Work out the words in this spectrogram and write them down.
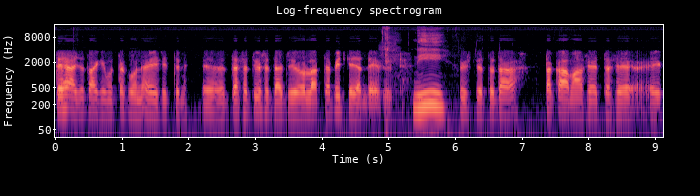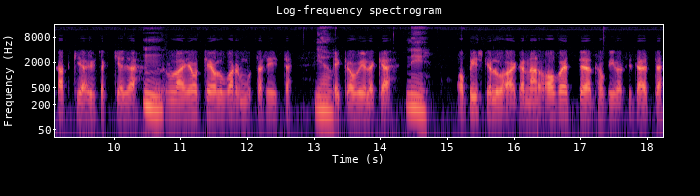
tehdä jotakin, mutta kun ei sitten, tässä työssä täytyy olla tämä pitkäjänteisyyttä. Niin. Pystyä tuota, takaamaan se, että se ei katkia yhtäkkiä ja mm. mulla ei oikein ollut varmuutta siitä, Joo. eikä ole vieläkään. Niin. Opiskeluaikana opettajat hokivat sitä, että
